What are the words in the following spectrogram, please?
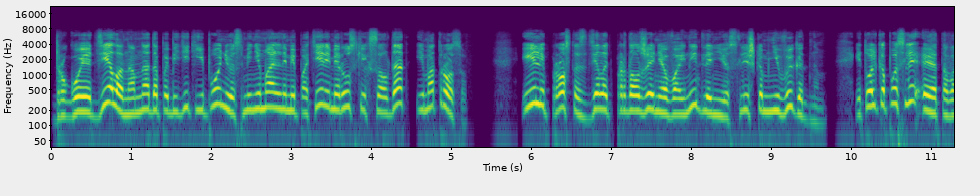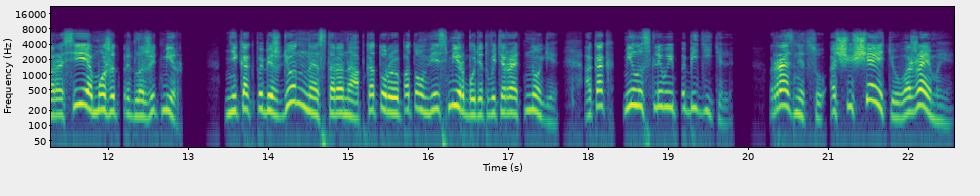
Другое дело, нам надо победить Японию с минимальными потерями русских солдат и матросов. Или просто сделать продолжение войны для нее слишком невыгодным. И только после этого Россия может предложить мир. Не как побежденная сторона, об которую потом весь мир будет вытирать ноги, а как милостливый победитель. Разницу ощущаете, уважаемые?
